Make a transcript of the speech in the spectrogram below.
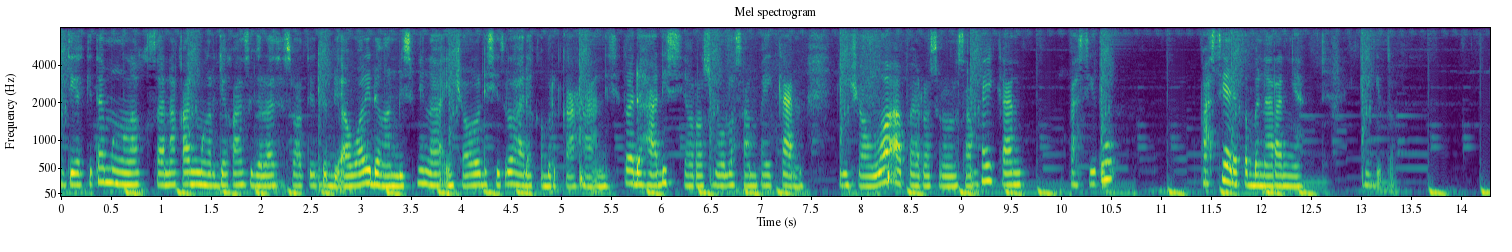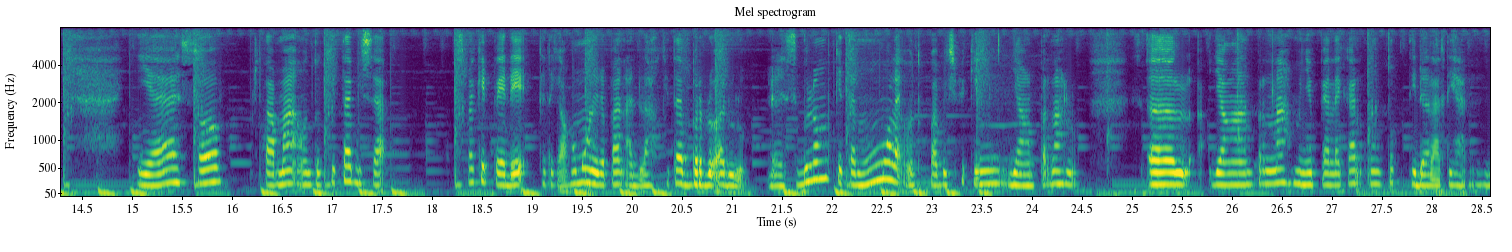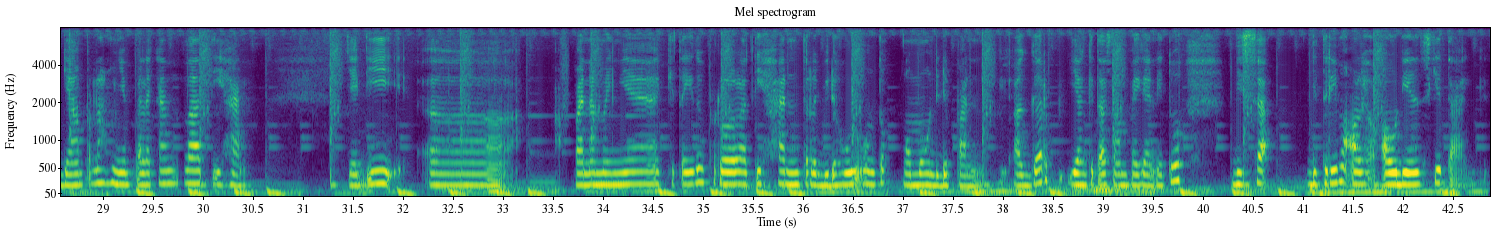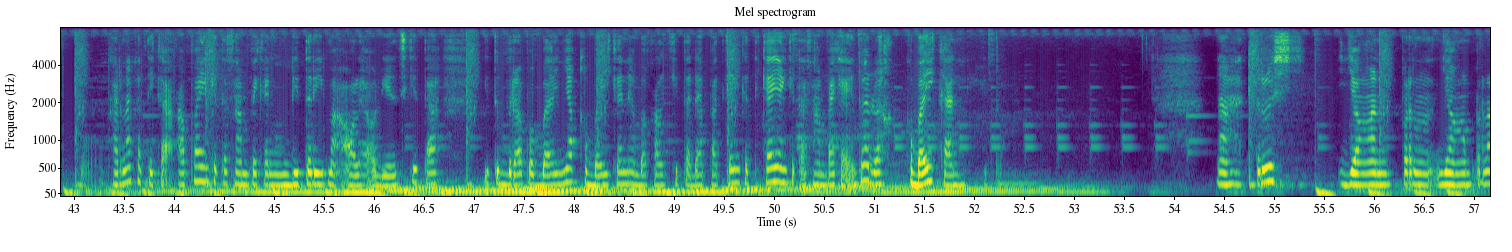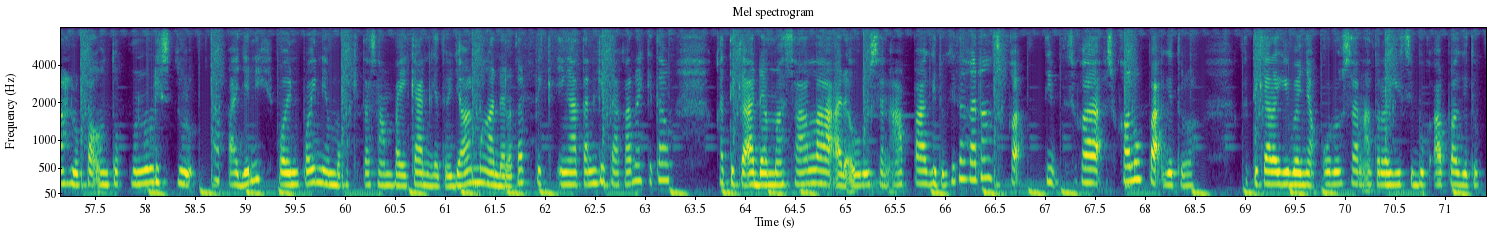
ketika kita melaksanakan mengerjakan segala sesuatu itu diawali dengan bismillah insyaallah di situlah ada keberkahan. Di situ ada hadis yang Rasulullah sampaikan. Insyaallah apa yang Rasulullah sampaikan pasti itu pasti ada kebenarannya. Kayak gitu. Ya so pertama untuk kita bisa semakin pede ketika ngomong di depan adalah kita berdoa dulu. Dan sebelum kita memulai untuk public speaking jangan pernah lu uh, jangan pernah menyepelekan untuk tidak latihan. Jangan pernah menyepelekan latihan. Jadi uh, apa namanya kita itu perlu latihan terlebih dahulu untuk ngomong di depan agar yang kita sampaikan itu bisa diterima oleh audiens kita gitu. Karena ketika apa yang kita sampaikan diterima oleh audiens kita itu berapa banyak kebaikan yang bakal kita dapatkan ketika yang kita sampaikan itu adalah kebaikan gitu. Nah terus jangan per, jangan pernah lupa untuk menulis dulu apa aja nih poin-poin yang mau kita sampaikan gitu. Jangan mengandalkan ingatan kita karena kita ketika ada masalah ada urusan apa gitu kita kadang suka suka suka lupa gitu loh. Ketika lagi banyak urusan atau lagi sibuk apa gitu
